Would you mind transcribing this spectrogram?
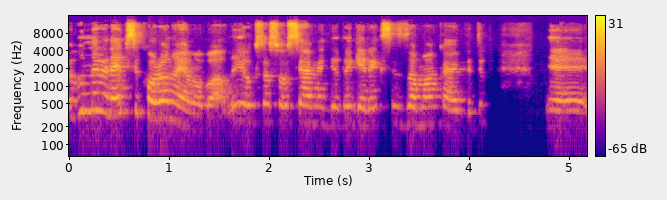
Ve bunların hepsi koronaya mı bağlı yoksa sosyal medyada gereksiz zaman kaybedip e,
